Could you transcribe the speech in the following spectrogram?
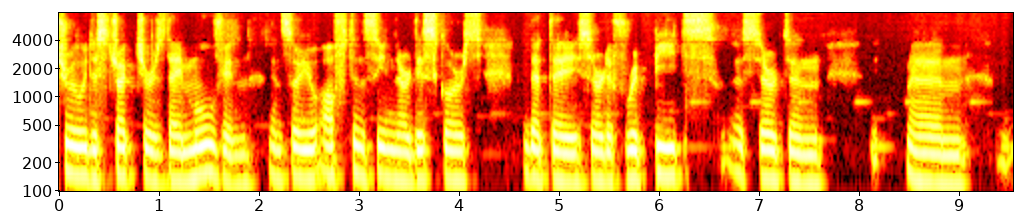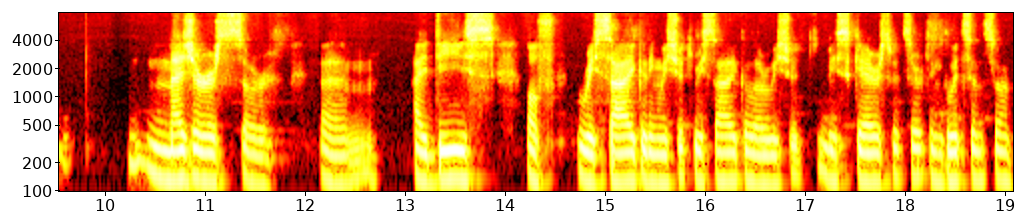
through the structures they move in. And so you often see in their discourse that they sort of repeat a certain. Um, measures or um, ideas of recycling we should recycle or we should be scarce with certain goods and so on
